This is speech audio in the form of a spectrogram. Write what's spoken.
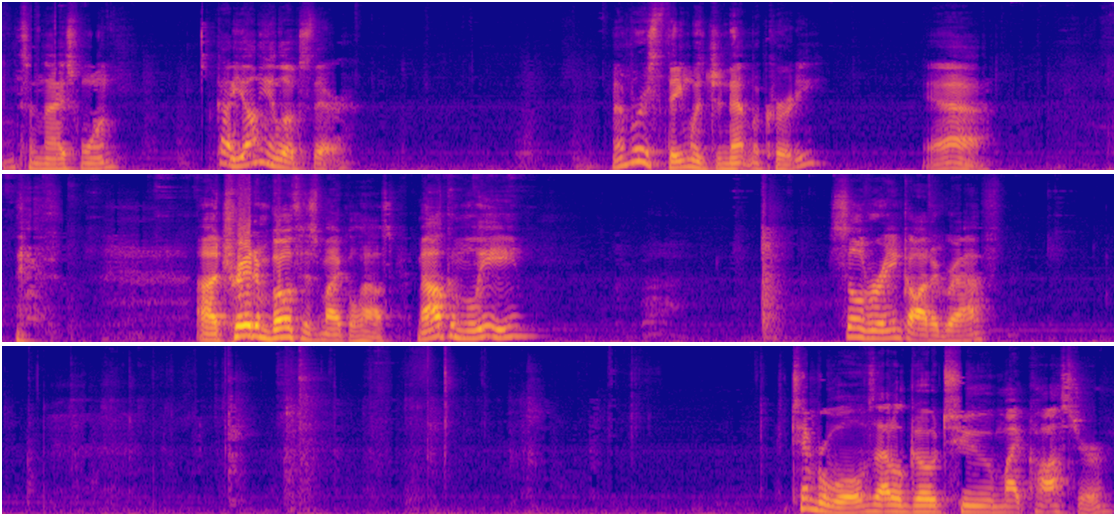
That's a nice one. Look how young he looks there. Remember his thing with Jennette McCurdy? Yeah. uh, trade them both as Michael House. Malcolm Lee. Silver ink autograph. Timberwolves, that'll go to Mike Coster.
